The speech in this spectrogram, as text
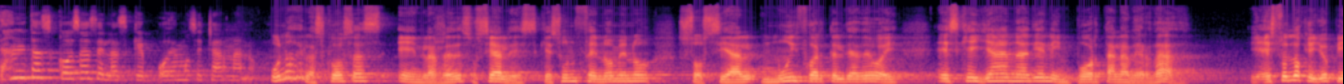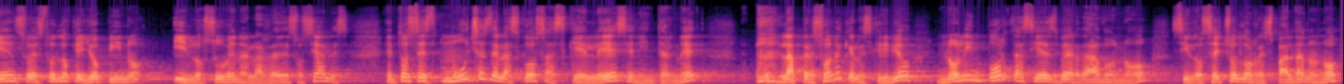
tantas cosas de las que podemos echar mano. Una de las cosas en las redes sociales, que es un fenómeno social muy fuerte el día de hoy, es que ya a nadie le importa la verdad. Esto es lo que yo pienso, esto es lo que yo opino y lo suben a las redes sociales. Entonces, muchas de las cosas que lees en Internet, la persona que lo escribió no le importa si es verdad o no, si los hechos lo respaldan o no,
